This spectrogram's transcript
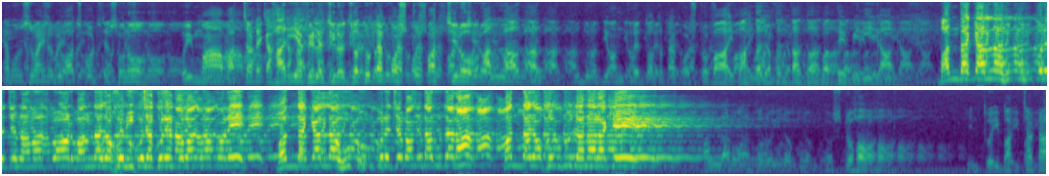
এমন সময় নবী ওয়াজ করছে শোনো ওই মা বাচ্চাটাকে হারিয়ে ফেলেছিল যতটা কষ্ট পাচ্ছিল আল্লাহ তার কুদরতি অন্তরে ততটা কষ্ট পায় বান্দা যখন তার দরবার থেকে বেরিয়ে যায়। বান্দাকে আল্লাহ হুকুম করেছে নামাজ পড় বান্দা যখন ইচ্ছা করে নামাজ না পড়ে বান্দাকে আল্লাহ হুকুম করেছে বান্দা রোজা রাখ বান্দা যখন রোজা না রাখে আল্লাহর অন্তর ওই রকম কষ্ট হয়। কিন্তু ওই বাচ্চাটা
